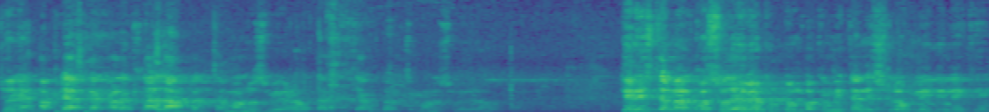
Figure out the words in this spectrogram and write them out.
जुन्या आपल्या आपल्या काळातला लांबचा माणूस वेगळा होता त्याच्या अगोदरचा माणूस वेगळा होता. त्यांनीच त्यांना वसुधैव कुटुंबकमी त्यांनी श्लोक लिहिलेले इथे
